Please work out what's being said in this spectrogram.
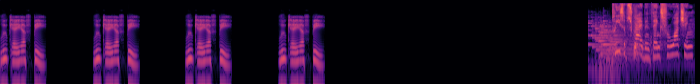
Luke AFB. Luke AFB. Luke AFB. Luke AFB. Please subscribe and thanks for watching.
